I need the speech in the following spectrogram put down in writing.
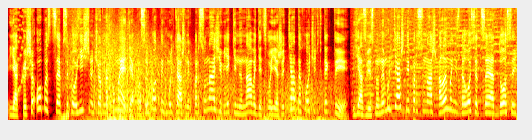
Як пише опис, це психологічна чорна комедія про симпотних мультяшних персонажів, які ненавидять своє життя та хочуть втекти. Я, звісно, не мультяшний персонаж, але мені здалося це досить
